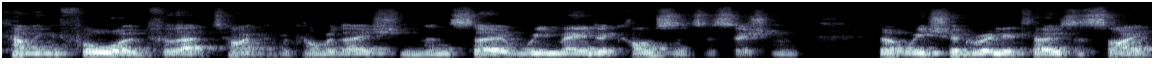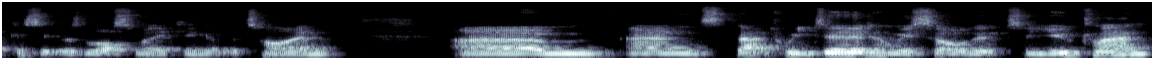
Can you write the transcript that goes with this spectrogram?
coming forward for that type of accommodation. And so we made a conscious decision that we should really close the site because it was loss making at the time. Um, and that we did, and we sold it to UCLAN.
